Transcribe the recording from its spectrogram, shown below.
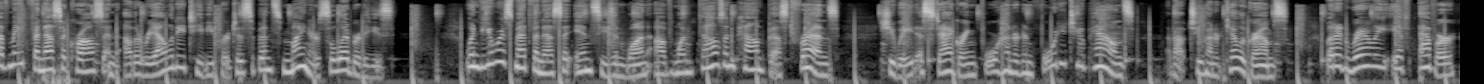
have made Vannessa Cross and other reality TV participants minor celebrities. When viewers met Vannessa in season 1 of 1,000 Pound Best Friends, she weighed a staggering 442 pounds, about 200 kilograms, but had rarely, if ever,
